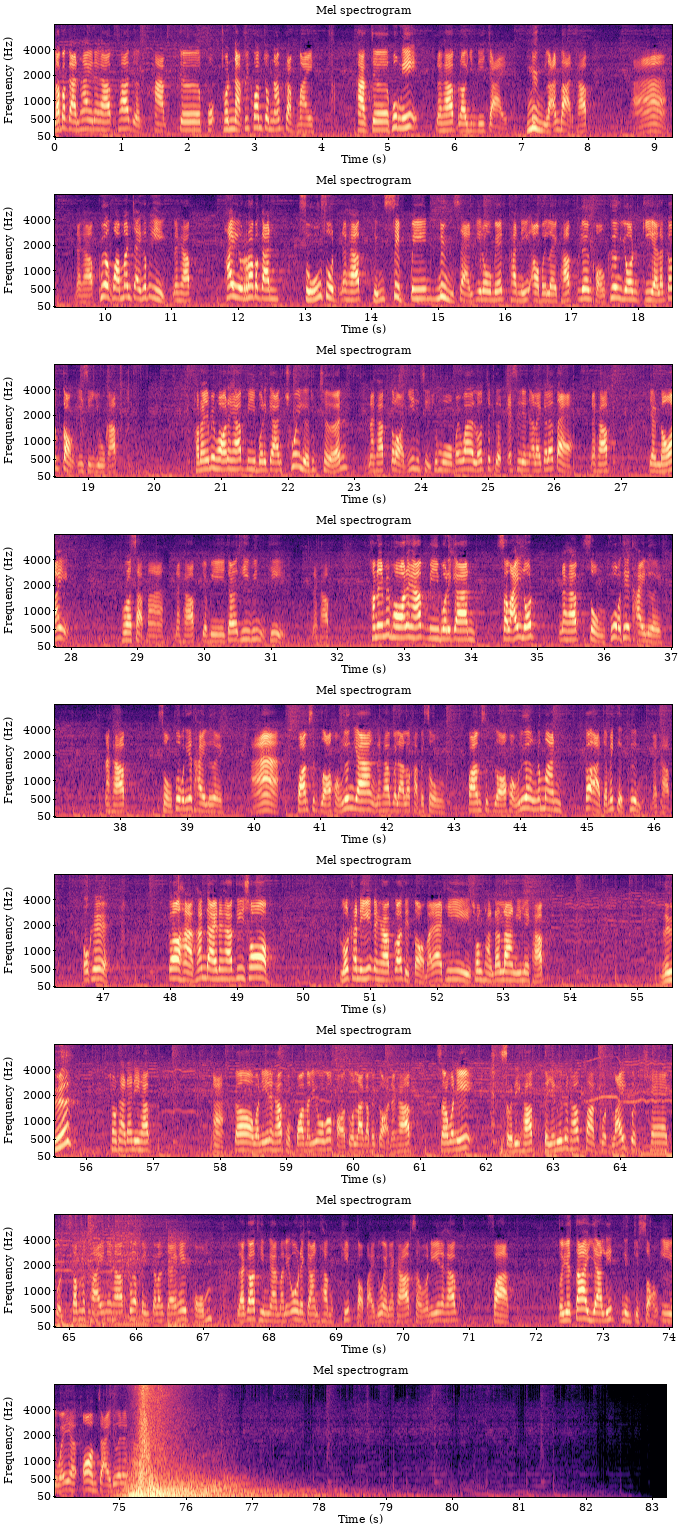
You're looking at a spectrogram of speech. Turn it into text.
รับประกันให้นะครับ ถ้าเกิดหากเจอชนหนักพิคว่ำจมน้ำกลับใหม่หากเจอพวกนี้นะครับ เรายินดีจ่าย 1 ล้านบาทครับอ่านะครับเพื่อความมั่นใจเข้าไปอีกนะครับ ให้รับประกันสูงสุดนะครับถึง 10 ปี 1 0 0 0 0 0 กิโลเมตรคันนี้เอาไปเลยครับ เรื่องของเครื่องยนต์เกียร์แล้วก็กล่อง ECU ครับ เท่านั้นยังไม่พอนะครับ มีบริการช่วยเหลือฉุกเฉินนะครับตลอด 24 ชั่วโมง ไม่ว่ารถจะเกิดอุบิเหตุอะไรก็แล้วแต่นะครับ อย่างน้อยโทรศัพท์มานะครับจะมีเจ้าหน้าที่วิ่งถึงที่นะครับเท่านั้นยังไม่พอนะครับ มีบริการสไลด์รถนะครับ ส่งทั่วประเทศไทยเลยนะครับ ส่งทั่วประเทศไทยเลยอ่าความสึกหรอของเรื่องยางนะครับ เวลาเราขับไปส่งความสึกหรอของเรื่องน้ำมันก็อาจจะไม่เกิดขึ้นนะครับ โอเค ก็หากท่านใดนะครับที่ชอบ รถคันนี้นะครับก็ติดต่อมาได้ที่ช่องทางด้านล่างนี้เลยครับ หรือช่องทางด้านนี้ครับอะก็วันนี้นะครับผมปอนมาริโอก็ขอตัวลากันไปก่อนนะครับสำหรับวันนี้สวัสดีครับ แต่อย่าลืมนะครับฝากกดไลค์กดแชร์กด Subscribe นะครับเพื่อเป็นกำลังใจให้ผม และก็ทีมงานมาริโอในการทำคลิปต่อไปด้วยนะครับสำหรับวันนี้นะครับ ฝาก Toyota Yaris 1.2e ไว้อ้อมใจด้วยนะครับ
